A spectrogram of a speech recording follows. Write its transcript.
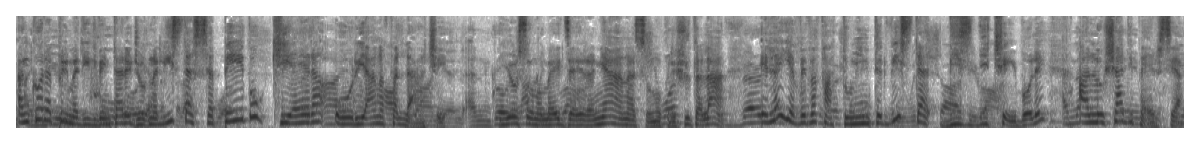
Ancora prima di diventare giornalista sapevo chi era Oriana Fallaci. Io sono mezza iraniana, sono cresciuta là e lei aveva fatto un'intervista disdicevole allo Shah di Persia.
